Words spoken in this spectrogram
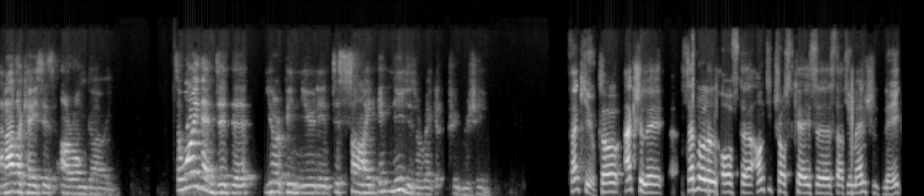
and other cases are ongoing. So, why then did the European Union decide it needed a regulatory regime? Thank you. So actually, several of the antitrust cases that you mentioned, Nick,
